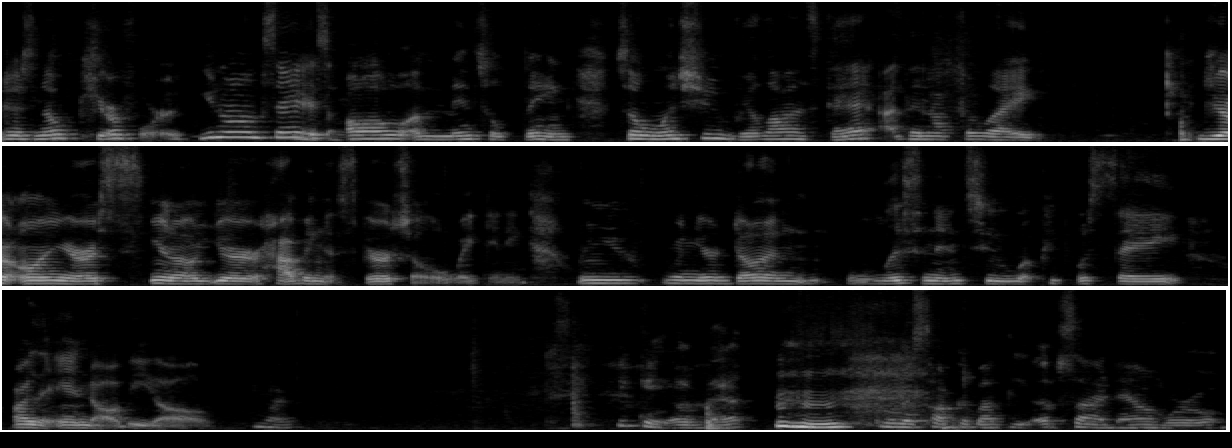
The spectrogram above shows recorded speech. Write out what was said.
there's no cure for. You know what I'm saying? It's Mhm. all a mental thing. So once you realize that, then I feel like you're on your you know you're having a spiritual awakening when you when you're done listening to what people say are the end all be all Right. Speaking of that, mm-hmm. Want to talk about the upside down world.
